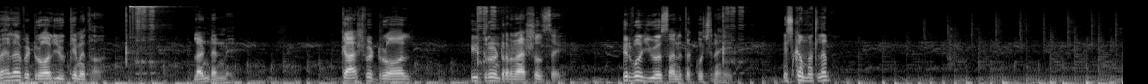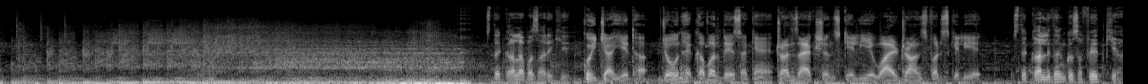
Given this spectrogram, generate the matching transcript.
पहला विड्रॉल यूके में था लंदन में। कैश विड्रॉल हीथ्रो इंटरनेशनल से फिर वो यूएस आने तक कुछ नहीं। इसका मतलब? उसने काला बाजारी की। कोई चाहिए था जो उन्हें कवर दे सकें ट्रांजैक्शंस के लिए वायर ट्रांसफर्स के लिए। उसने काले धन को सफ़ेद किया।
